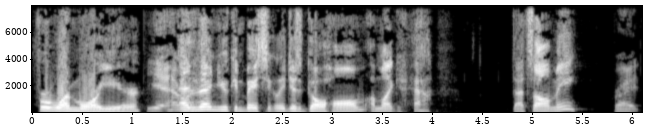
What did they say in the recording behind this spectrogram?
for one more year. Yeah, and right. then you can basically just go home. I'm like, yeah, That's all me. Right.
